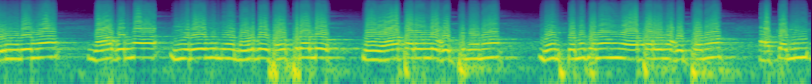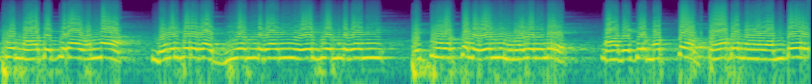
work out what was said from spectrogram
నేను లేమో నాకున్న ఈ రోజు నేను నలభై సంవత్సరాలు నా వ్యాపారంలోకి వచ్చినాను. నేను నేను చిన్నతనం వ్యాపారంలోకి వచ్చాను. అక్కడి నుంచి నా దగ్గర ఉన్న మేజర్గా జిఎంలు కానీ ఏజిఎంలు కానీ ప్రతి ఒక్కరు ఏమి మహిళలే. నా దగ్గర మొత్తం టోటల్ నా ఎంటర్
